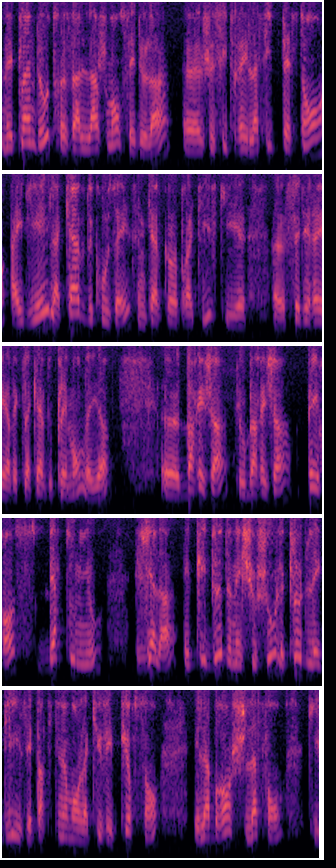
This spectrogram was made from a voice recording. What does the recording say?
Mais plein d'autres valent largement ces deux-là. Euh, je citerai Lafitte Teston, Aidier, la cave de Crouzet, c'est une cave coopérative qui est euh, fédérée avec la cave de Clément d'ailleurs. Euh, Baréja, Clos Baréja, Peyros, Berthoumiou, Viala, et puis deux de mes chouchous, le Clos de l'Église et particulièrement la cuvée Pur Sang, et la branche Lafont, qui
